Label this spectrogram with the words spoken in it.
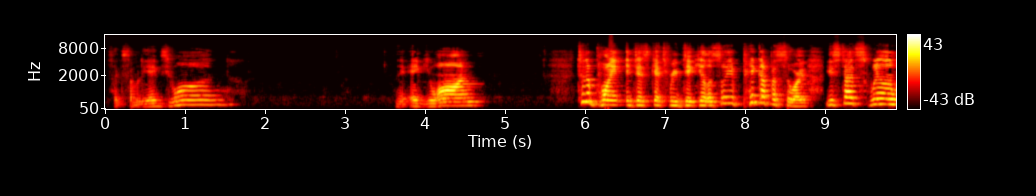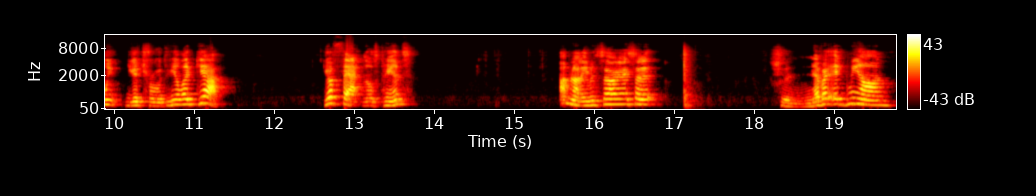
It's like somebody eggs you on. They egg you on to the point it just gets ridiculous. So you pick up a sword, you start swilling with your truth, and you're like, yeah, you're fat in those pants. I'm not even sorry I said it. Should have never egged me on.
